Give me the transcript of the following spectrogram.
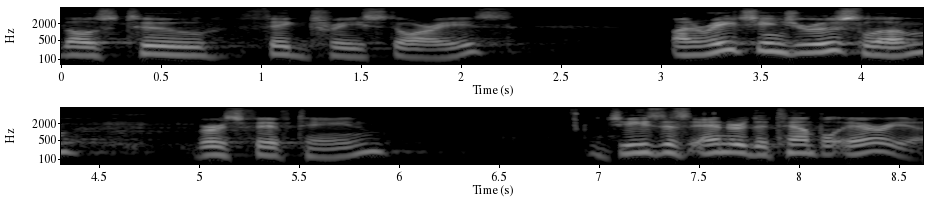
those two fig tree stories, on reaching Jerusalem, verse 15, Jesus entered the temple area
